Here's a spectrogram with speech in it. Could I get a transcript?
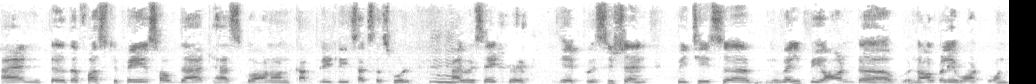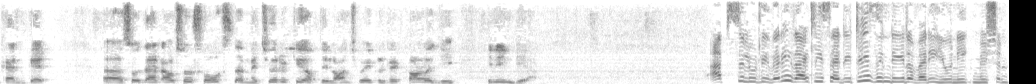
And uh, the first phase of that has gone on completely successful. I would say to a, a precision which is uh, well beyond uh, normally what one can get. Uh, so that also shows the maturity of the launch vehicle technology in India. Absolutely, very rightly said. It is indeed a very unique mission,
